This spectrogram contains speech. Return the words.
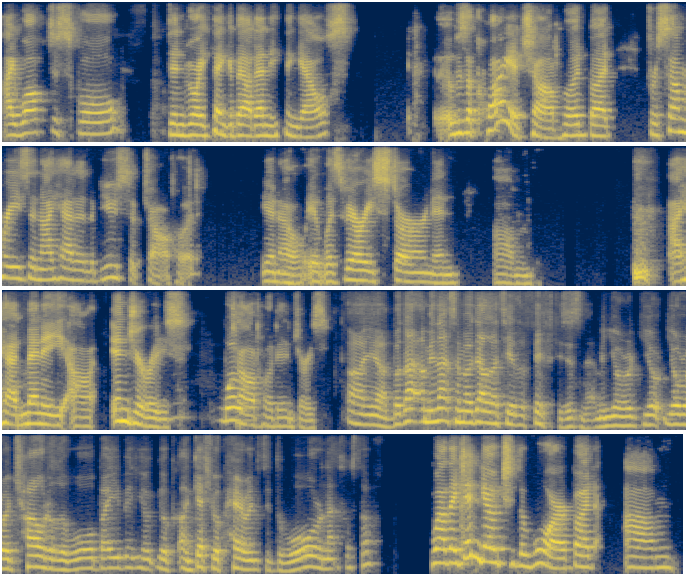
I walked to school, didn't really think about anything else. It was a quiet childhood, but for some reason I had an abusive childhood. You know, it was very stern and um, I had many uh, injuries, well, childhood injuries. Uh, yeah, but that I mean that's a modality of the fifties, isn't it? I mean, you're you're you're a child of the war, baby. You're, you're, I guess your parents did the war and that sort of stuff. Well, they didn't go to the war, but um,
